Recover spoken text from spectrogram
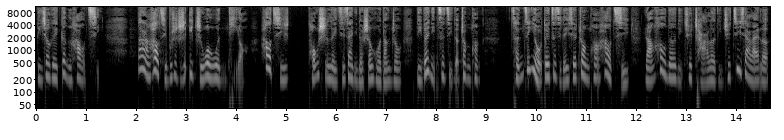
你就可以更好奇。当然，好奇不是只是一直问问题哦，好奇同时累积在你的生活当中，你对你自己的状况。曾经有对自己的一些状况好奇，然后呢，你去查了，你去记下来了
